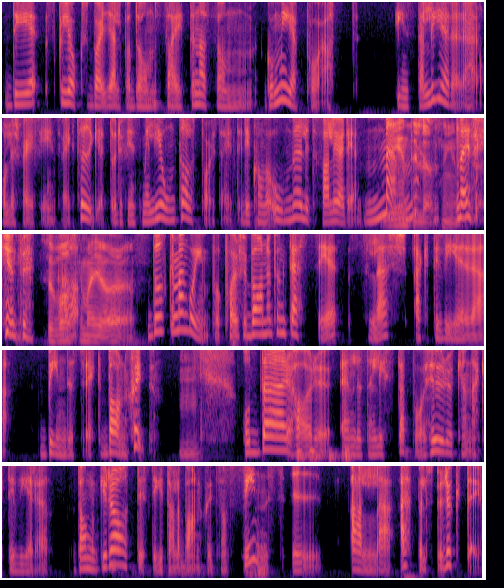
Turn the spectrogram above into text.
det skulle också bara hjälpa de sajterna som går med på att installera det här åldersverifieringsverktyget. Och det finns miljontals porrsajter. Det kommer vara omöjligt att göra det. Men, Det är inte lösningen. Nej, det är inte. Så vad Ja. ska man göra då? Då ska man gå in på porrförbarnen.se aktivera bindestreck barnskydd. Och där har du en liten lista på hur du kan aktivera de gratis digitala barnskydd som finns i alla Apples produkter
